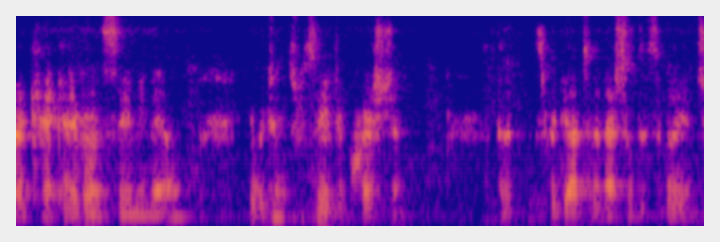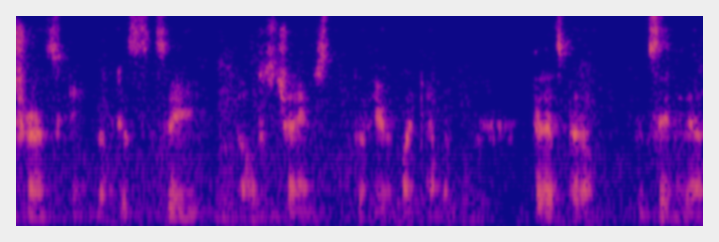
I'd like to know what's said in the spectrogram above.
Okay, can everyone see me now? Yeah, we just received a question. It's regard to the National Disability Insurance Scheme. Let me just see. I'll just change the view of my camera. Okay, that's better. You can see me now.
